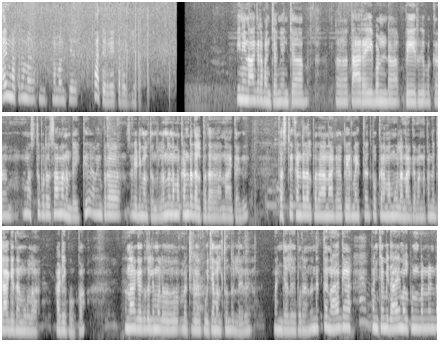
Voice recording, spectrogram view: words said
ಅವಿನ ಮಾತ್ರ ನಮ್ಮ ಅಂಚೆ ಪಾತಿರ್ಗೆ ಇತ್ತ ಬಗ್ಗೆ. ಇನಿ ನಾಗರ ಪಂಚಮಿ ಅಂಚ ಆ, ತಾರೈ ಬೊಂಡ ಪೇರ್ ಮಸ್ತ್ ಪೂರ ಸಾಮಾನು ಉಂಡ ಇಕ್ ಅವಿನ ಪೂರ ರೆಡಿ ಮಲ್ತಂದುಲ್ಲ ಒಂದು ನಮ್ಮ ಕಂಡದಲ್ಪದ ನಾಗಗ್ ಫಸ್ಟ್ ಕಂಡದಲ್ಪದ ನಾಗ ಪೇರು ಅದು ಪಕ್ಕ ನಮ್ಮ ಮೂಲ ನಾಗವನ್ನ ಪಂಡ ಜಾಗೆದ ಮೂಲ ಅಡಿ ಪೋಪ ನಾಗದಲ್ಲಿ ಮೂಲ ಭಟ್ರು ಪೂಜೆ ಮಲ್ತೊಂದುಲ್ಲೇರು ಮಂಜಲ್ ಪೂರ ನೆತ್ತ ನಾಗ ಪಂಚಮಿ ದಾಯ ಮಲ್ಪುನ್ ಬಂಡ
